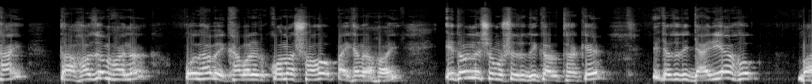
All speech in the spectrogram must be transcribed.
খায় তা হজম হয় না, ওইভাবে খাবারের কণা সহ পায়খানা হয়। এ ধরনের সমস্যা যদি কারও থাকে, এটা যদি ডায়রিয়া হোক বা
